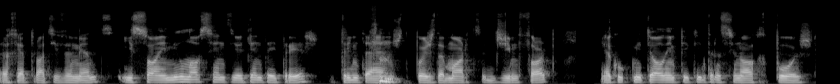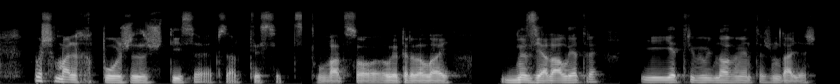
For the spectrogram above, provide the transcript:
retroativamente e só em 1983, 30 anos depois da morte de Jim Thorpe, é que o Comitê Olímpico Internacional repôs, vou chamar-lhe repôs da justiça, apesar de ter sido levado só a letra da lei demasiado à letra, e atribuiu-lhe novamente as medalhas.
